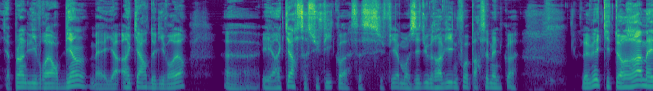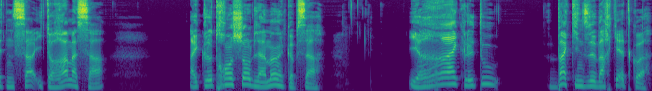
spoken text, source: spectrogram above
il y a plein de livreurs bien, mais il y a un quart de livreurs. Euh, et un quart, ça suffit, quoi. Ça suffit à manger du gravier une fois par semaine, quoi. Le mec, il te ramène ça, il te ramasse ça, avec le tranchant de la main, comme ça. Il racle tout. Back in the barquette, quoi.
